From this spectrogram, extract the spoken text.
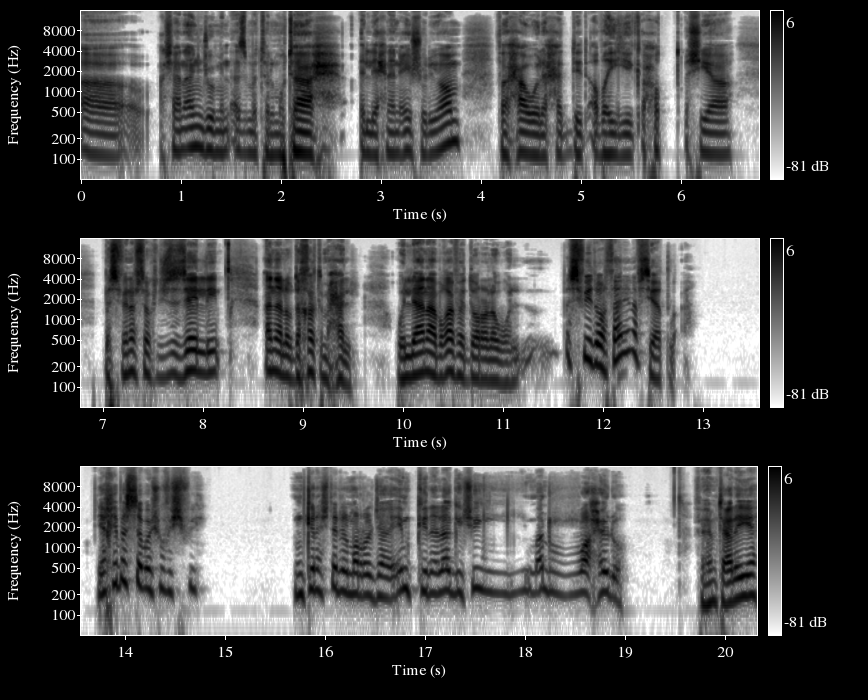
آه عشان أنجو من أزمة المتاح اللي إحنا نعيشه اليوم فأحاول أحدد أضيق أحط أشياء بس في نفس الوقت زي اللي أنا لو دخلت محل واللي أنا أبغاه في الدور الأول بس في دور ثاني نفسي أطلع. يا أخي بس أبغى أشوف إيش فيه. يمكن أشتري المرة الجاية يمكن ألاقي شيء مرة حلو. فهمت علي؟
